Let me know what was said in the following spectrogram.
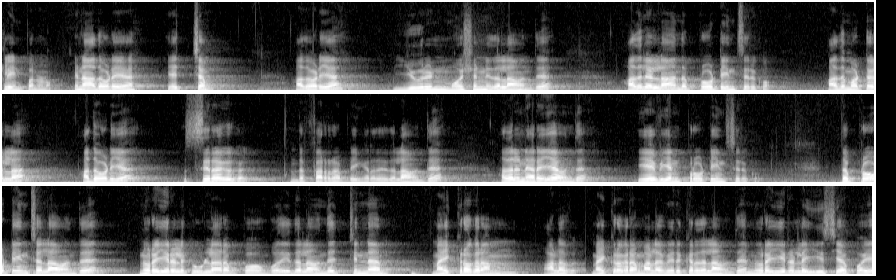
க்ளீன் பண்ணணும். ஏன்னா அதோடைய எச்சம் அதோடைய யூரின் மோஷன் இதெல்லாம் வந்து அதிலெல்லாம் அந்த ப்ரோட்டீன்ஸ் இருக்கும். அது மட்டும் இல்லை அதோடைய சிறகுகள் இந்த ஃபர் அப்படிங்கிறது இதெல்லாம் வந்து அதில் நிறைய வந்து ஏவியன் ப்ரோட்டீன்ஸ் இருக்கும். இந்த ப்ரோட்டீன்ஸ் எல்லாம் வந்து நுரையீரலுக்கு உள்ளார போகும்போது இதெல்லாம் வந்து சின்ன மைக்ரோகிராம் அளவு. மைக்ரோகிராம் அளவு இருக்கிறதெல்லாம் வந்து நுரையீரலில் ஈஸியாக போய்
